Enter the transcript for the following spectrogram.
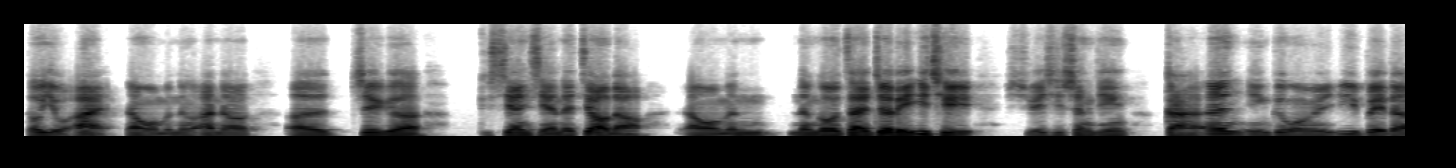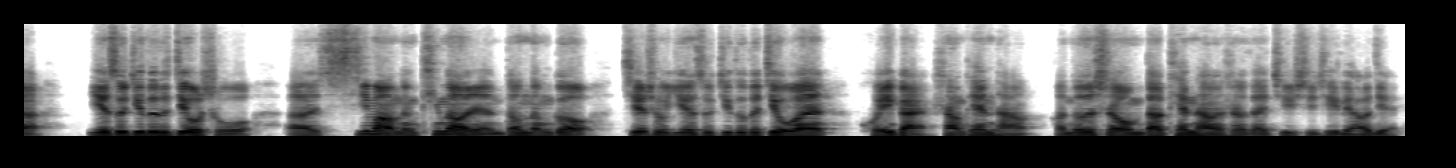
都有爱，让我们能按照呃这个先贤的教导，让我们能够在这里一起学习圣经，感恩您给我们预备的耶稣基督的救赎，呃，希望能听到的人都能够接受耶稣基督的救恩，悔改上天堂。很多的时候，我们到天堂的时候再继续去了解。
